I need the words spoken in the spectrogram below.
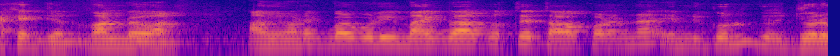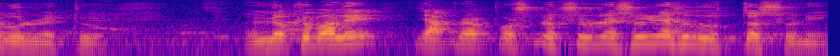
এক একজন ওয়ান বাই ওয়ান আমি অনেকবার বলি মাইক ব্যবহার করতে তাও করেন না। এমনি করুন জোরে বলুন একটু। লোকে বলে যে আপনার প্রশ্ন শুনে শুনি না শুধু উত্তর শুনি।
